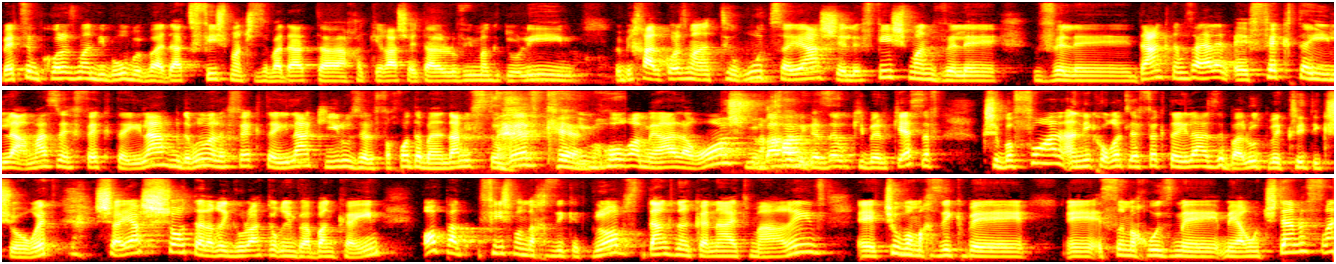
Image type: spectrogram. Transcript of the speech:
בעצם כל הזמן דיברו בוועדת פישמן, שזו ועדת החקירה שהייתה ללווים הגדולים, ובכלל כל הזמן התירוץ היה שלפישמן ול, ולדנקנר, זה היה להם אפקט העילה. מה זה אפקט העילה? אנחנו מדברים על אפקט העילה כאילו זה לפחות הבן אדם מסתובב כן. עם הורה מעל הראש, ובא נכון. ובגלל זה הוא קיבל כסף, כשבפועל אני קוראת לאפקט העילה הזה בעלות בכלי תקשורת, שהיה שוט על הרגולטורים והבנקאים, הופה, פישמן מחזיק את גלובס, דנקנר קנה את מעריב, אה, תשובה מחזיק ב... 20 אחוז מערוץ 12,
